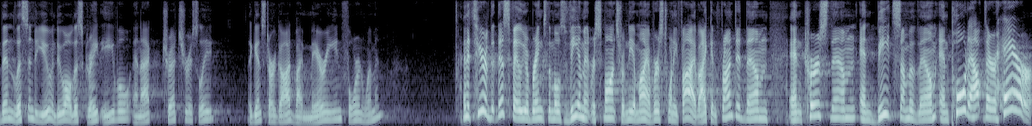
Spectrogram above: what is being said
then listen to you and do all this great evil and act treacherously against our God by marrying foreign women? And it's here that this failure brings the most vehement response from Nehemiah. Verse 25 I confronted them and cursed them and beat some of them and pulled out their hair.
